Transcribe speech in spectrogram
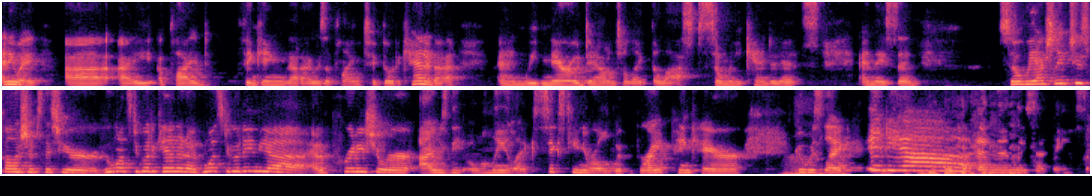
anyway, uh, I applied thinking that I was applying to go to Canada, and we narrowed down to like the last so many candidates, and they said. So we actually have two scholarships this year. Who wants to go to Canada? Who wants to go to India? And I'm pretty sure I was the only like 16 year old with bright pink hair who was like India. and then they sent me. So,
